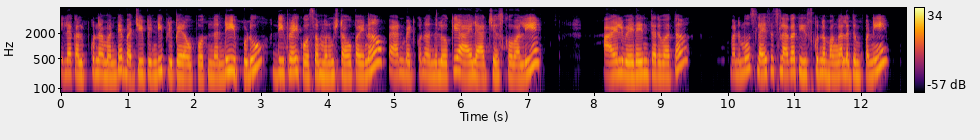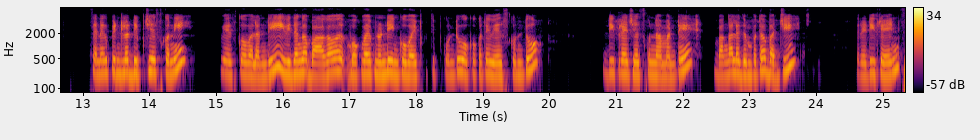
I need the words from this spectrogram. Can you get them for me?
ఇలా కలుపుకున్నామంటే బజ్జీ పిండి ప్రిపేర్ అయిపోతుందండి. ఇప్పుడు డీప్ ఫ్రై కోసం మనం స్టవ్ పైన ప్యాన్ పెట్టుకొని అందులోకి ఆయిల్ యాడ్ చేసుకోవాలి. ఆయిల్ వేడైన తర్వాత మనము స్లైసెస్ లాగా తీసుకున్న బంగాళాదుంపని శనగపిండిలో డిప్ చేసుకొని వేసుకోవాలండి. ఈ విధంగా బాగా ఒకవైపు నుండి ఇంకో వైపు తిప్పుకుంటూ ఒక్కొక్కటే వేసుకుంటూ డీప్ ఫ్రై చేసుకున్నామంటే బంగాళదుంపతో బజ్జీ రెడీ ఫ్రెండ్స్.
